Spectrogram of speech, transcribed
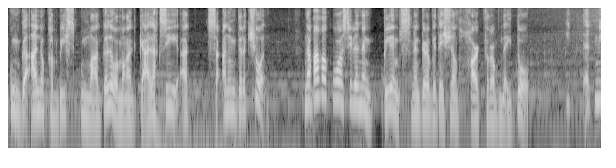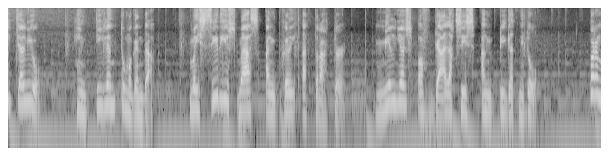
kung gaano kabilis gumagalaw ang mga galaxy at sa anong direksyon. Nakakakuha sila ng glimpse ng gravitational heartthrob na ito. Let me tell you, hindi lang ito maganda. May serious mass ang Great Attractor. Millions of galaxies ang bigat nito. Parang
